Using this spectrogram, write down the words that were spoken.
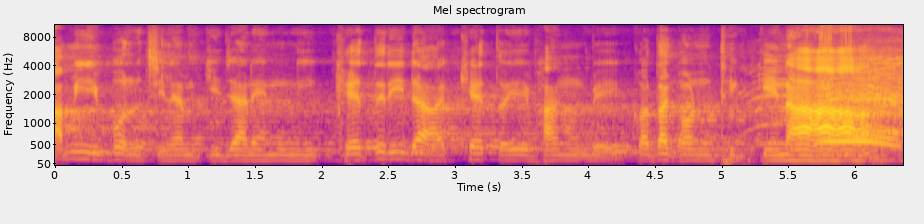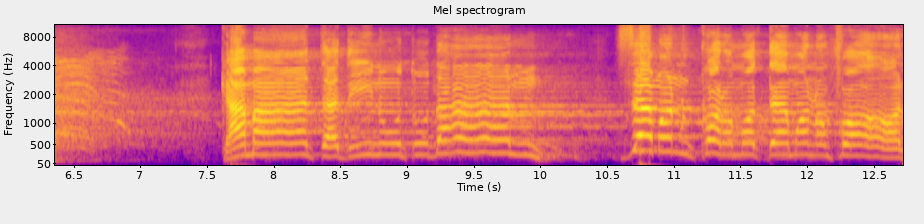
আমি বলছিলাম কি জানেননি? খেতেরিটা খেতই ভাঙবে, কথা কোন ঠিক কিনা? কামাতা দিনু তুদান, যেমন কর্ম তেমন ফল।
